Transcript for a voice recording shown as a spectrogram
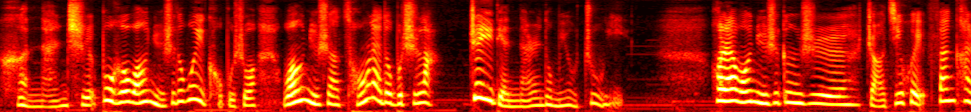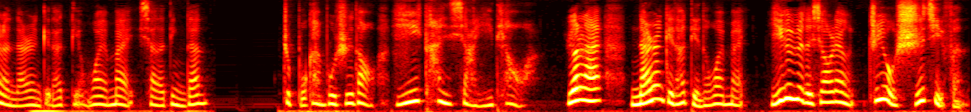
很难吃，不合王女士的胃口不说，王女士啊从来都不吃辣，这一点男人都没有注意。后来，王女士更是找机会翻看了男人给她点外卖下的订单，这不看不知道，一看吓一跳啊！原来男人给她点的外卖一个月的销量只有十几份，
